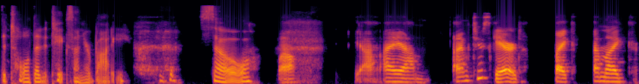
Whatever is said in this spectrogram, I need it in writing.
the toll that it takes on your body. So, Well, yeah, I um I'm too scared. Like I'm like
